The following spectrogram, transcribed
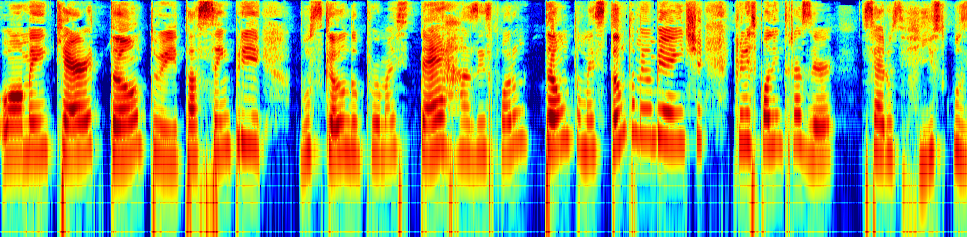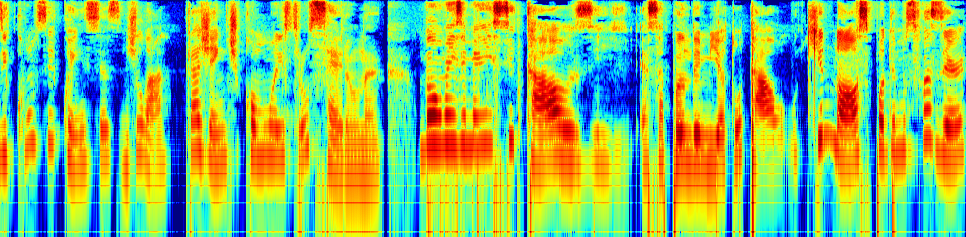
o homem quer tanto e está sempre buscando por mais terras e exploram tanto, mas tanto o meio ambiente que eles podem trazer sérios riscos e consequências de lá pra gente, como eles trouxeram, né? Bom, mas em meio a esse caos e essa pandemia total, o que nós podemos fazer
